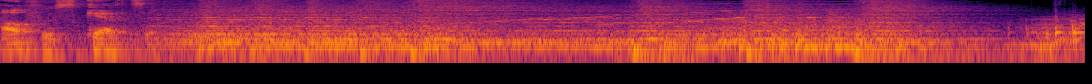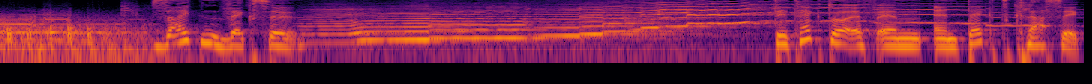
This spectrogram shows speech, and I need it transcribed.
auch fürs Kerzen. Seitenwechsel. Detektor FM entdeckt Klassik.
